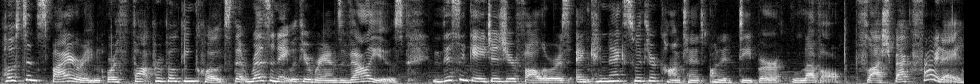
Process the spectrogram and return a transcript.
Post Post inspiring or thought provoking quotes that resonate with your brand's values. This engages your followers and connects with your content on a deeper level. Flashback Friday.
